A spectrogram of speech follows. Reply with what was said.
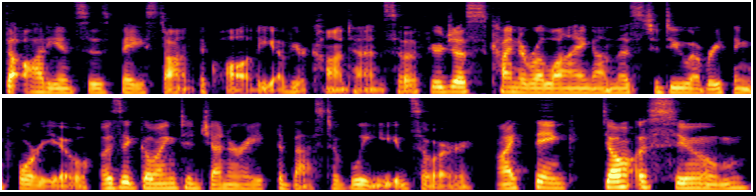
the audience is based on the quality of your content. So if you're just kind of relying on this to do everything for you, is it going to generate the best of leads? Or I think don't assume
